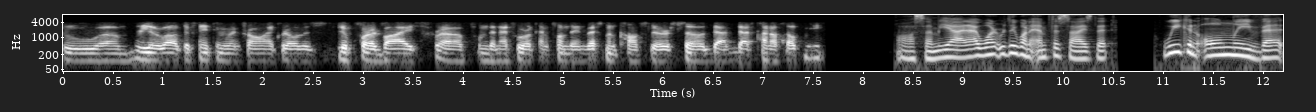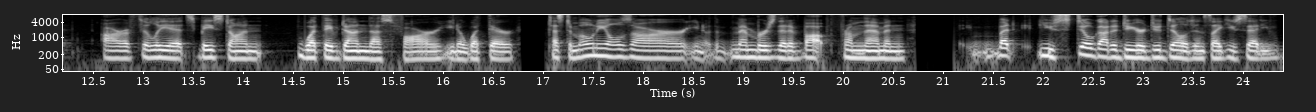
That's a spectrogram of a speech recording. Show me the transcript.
through um, Real Wealth, if anything went wrong, I could always look for advice uh, from the network and from the investment counselor. So that that kind of helped me. Awesome, yeah, and I want, really want to emphasize that we can only vet our affiliates based on what they've done thus far. You know what their testimonials are. You know the members that have bought from them, and but you still got to do your due diligence, like you said. You've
